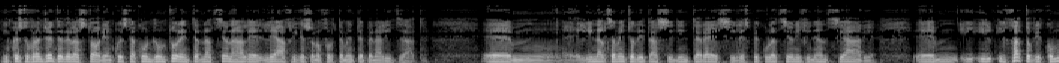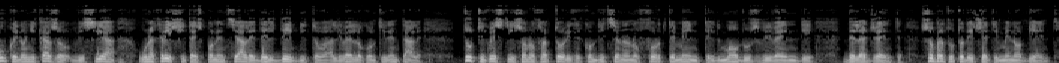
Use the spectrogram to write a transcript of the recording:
in questo frangente della storia, in questa congiuntura internazionale, le Afriche sono fortemente penalizzate ehm, l'innalzamento dei tassi di interessi, le speculazioni finanziarie, ehm, il, il, fatto che comunque in ogni caso vi sia una crescita esponenziale del debito a livello continentale, tutti questi sono fattori che condizionano fortemente il modus vivendi della gente, soprattutto dei ceti meno abbienti.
